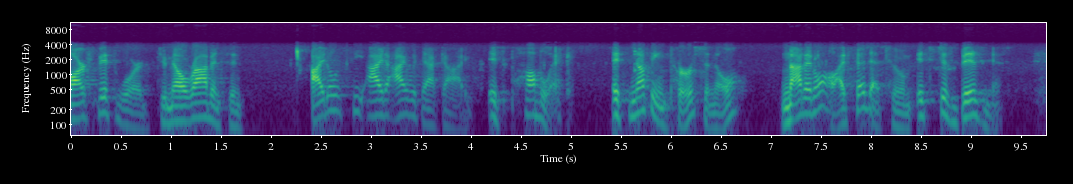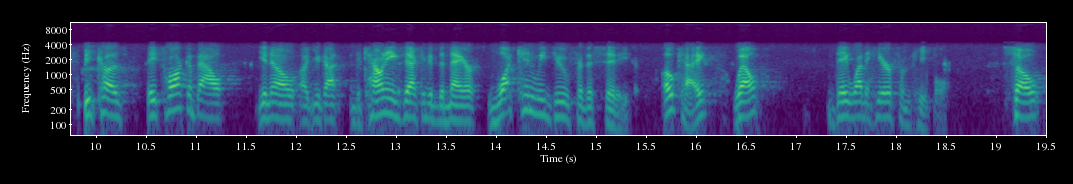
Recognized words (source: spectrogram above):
Our fifth ward, Jahmel Robinson, I don't see eye to eye with that guy. It's public. It's nothing personal, not at all. I've said that to him. It's just business because they talk about you know, uh, you got the county executive, the mayor. What can we do for the city? Okay, well, they want to hear from people. So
